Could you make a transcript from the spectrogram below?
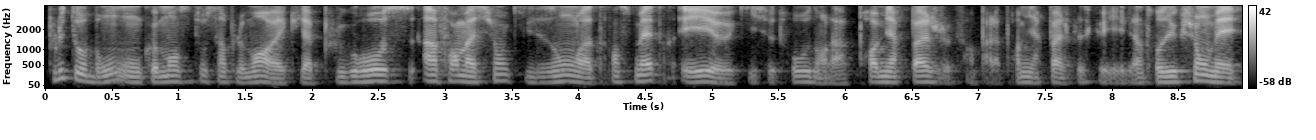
plutôt bons. On commence tout simplement avec la plus grosse information qu'ils ont à transmettre et euh, qui se trouve dans la première page, enfin pas la première page parce qu'il y a l'introduction, mais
